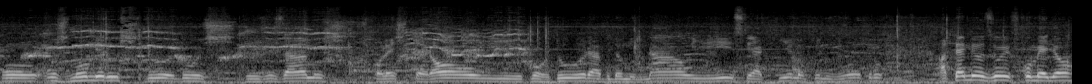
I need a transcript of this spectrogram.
com os números do, dos, dos exames, colesterol e gordura abdominal e isso e aquilo, aquilo outro. Até meu olhos ficou melhor.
